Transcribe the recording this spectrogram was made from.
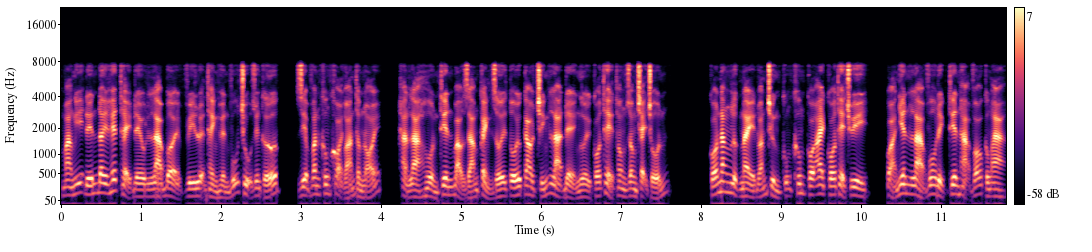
mà nghĩ đến đây hết thảy đều là bởi vì luyện thành huyền vũ trụ duyên cớ, diệp văn không khỏi đoán thầm nói, hẳn là hồn thiên bảo giám cảnh giới tối cao chính là để người có thể thong dong chạy trốn. Có năng lực này đoán chừng cũng không có ai có thể truy, quả nhiên là vô địch thiên hạ võ công a.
